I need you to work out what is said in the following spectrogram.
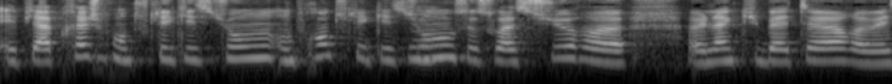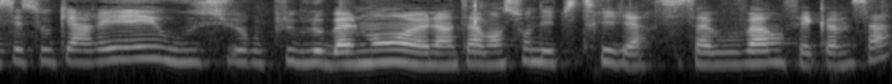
et puis après, je prends toutes les questions. On prend toutes les questions, mm. que ce soit sur euh, l'incubateur euh, SSO carré ou sur plus globalement l'intervention des petites rivières. Si ça vous va, on fait comme ça.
